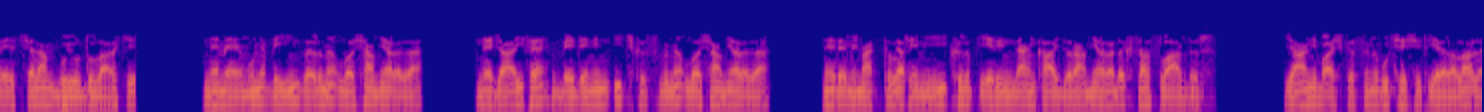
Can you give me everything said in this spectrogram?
vesselam buyurdular ki, ne memune beyin zarına ulaşan yarada, ne caife bedenin iç kısmına ulaşan yarada, ne de münakkıla kemiği kırıp yerinden kaydıran yarada kısas vardır. Yani başkasını bu çeşit yaralarla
